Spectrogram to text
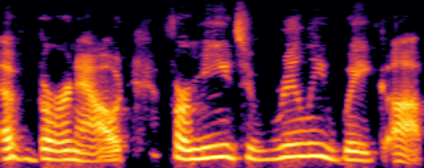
of burnout for me to really wake up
